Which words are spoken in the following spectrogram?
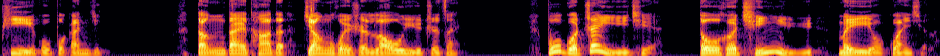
屁股不干净。等待他的将会是牢狱之灾。不过这一切都和秦宇没有关系了。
